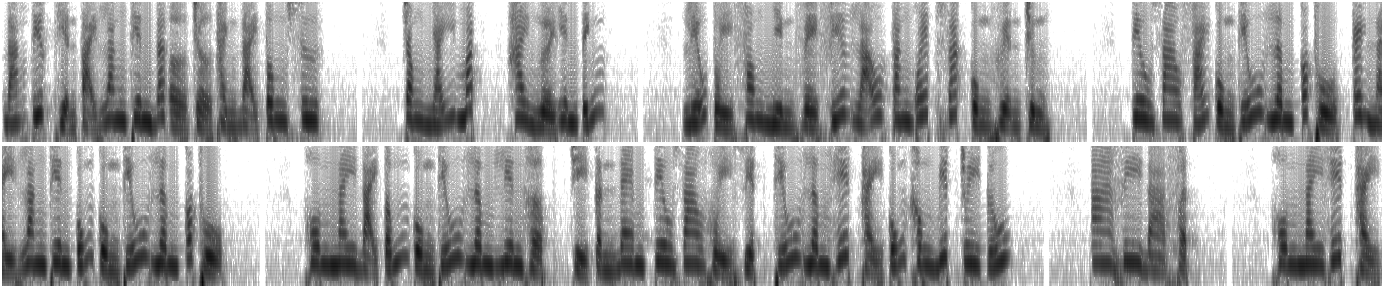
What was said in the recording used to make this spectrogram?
Đáng tiếc hiện tại lăng thiên đã ở trở thành đại tôn sư. Trong nháy mắt, hai người yên tĩnh. Liễu Tùy Phong nhìn về phía lão tăng quét xác cùng huyện trừng. Tiêu giao phái cùng thiếu lâm có thủ, cái này lăng thiên cũng cùng thiếu lâm có thủ. Hôm nay Đại Tống cùng Thiếu Lâm liên hợp, chỉ cần đem tiêu giao hủy diệt thiếu lâm hết thảy cũng không biết truy cứu. A-di-đà Phật. Hôm nay hết thảy,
